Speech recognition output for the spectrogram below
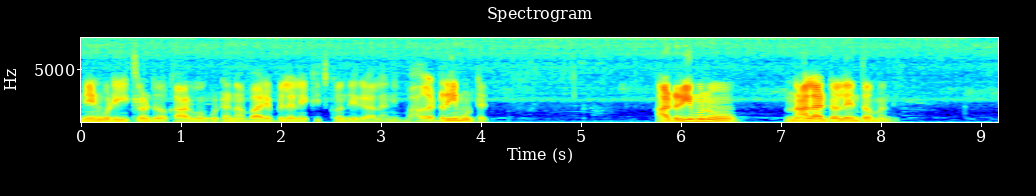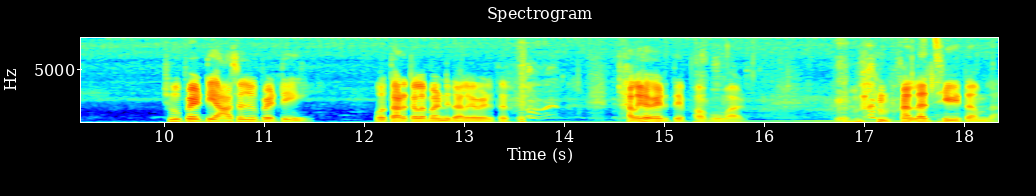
నేను కూడా ఇట్లాంటి ఒక కారు కొనుక్కుంటా నా భార్య పిల్లల్ని ఎక్కించుకొని తిరగాలని బాగా డ్రీమ్ ఉంటుంది. ఆ డ్రీమును నాలాంటి వాళ్ళు ఎంతోమంది. చూపెట్టి ఆశ చూపెట్టి ఓ తడకల బండి తలగ పెడతారు తలగ పెడితే పాపం వాడు. మళ్ళా జీవితంలో.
